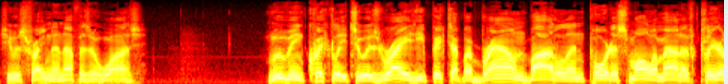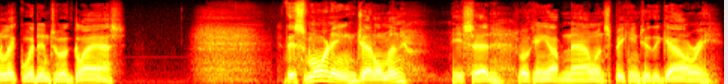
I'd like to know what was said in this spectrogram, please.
She was frightened enough as it was. Moving quickly to his right, he picked up a brown bottle and poured a small amount of clear liquid into a glass. This morning, gentlemen, he said, looking up now and speaking to the gallery.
